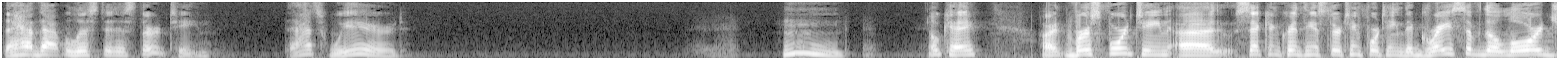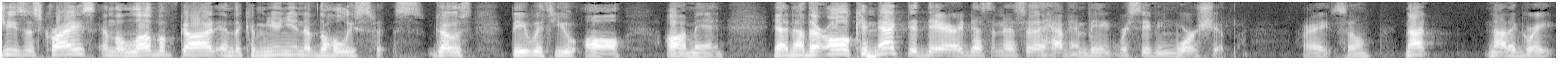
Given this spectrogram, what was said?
They have that listed as 13. That's weird. Hmm. Okay. All right, verse 14, uh, 2 Corinthians 13, 14. The grace of the Lord Jesus Christ and the love of God and the communion of the Holy Ghost be with you all. Amen. Yeah, now they're all connected there. It doesn't necessarily have him being receiving worship. All right, so not not a great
